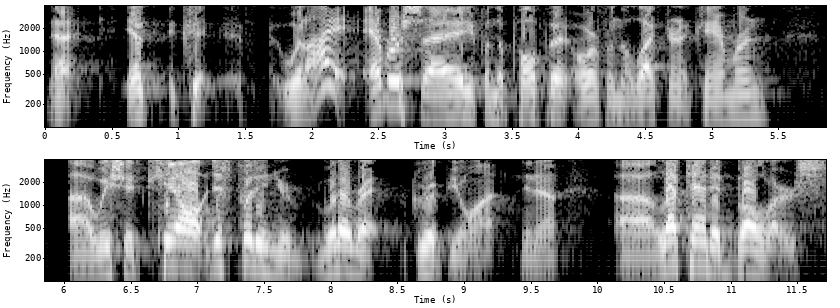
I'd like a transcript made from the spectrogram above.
Now, would I ever say from the pulpit or from the lectern at Cameron, uh, we should kill, just put in your, whatever group you want, you know, uh, left-handed bowlers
